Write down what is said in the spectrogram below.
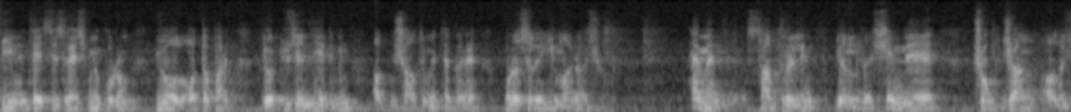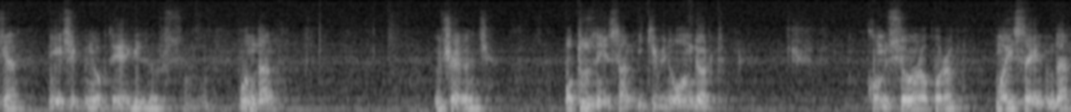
dini tesis, resmi kurum, yol, otopark 457.066 metrekare. Burası da imara açıldı. Hemen santralin yanında. Şimdi çok can alıcı değişik bir noktaya geliyoruz. Bundan 3 ay önce 30 Nisan 2014 komisyon raporu Mayıs ayında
